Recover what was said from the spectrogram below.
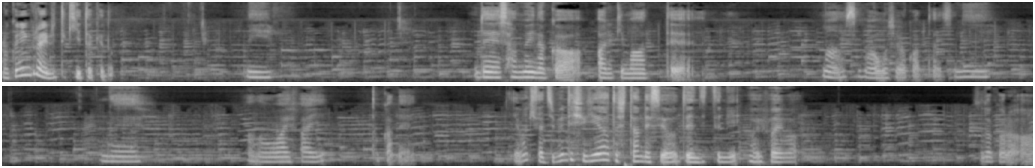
6人ぐらいいるって聞いたけど。ね。で寒い中歩き回って。まあすごい面白かったですね。であの w i f i とかね。山木さん自分でフィギュアアウトしたんですよ前日に w i f i はそうだからあ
